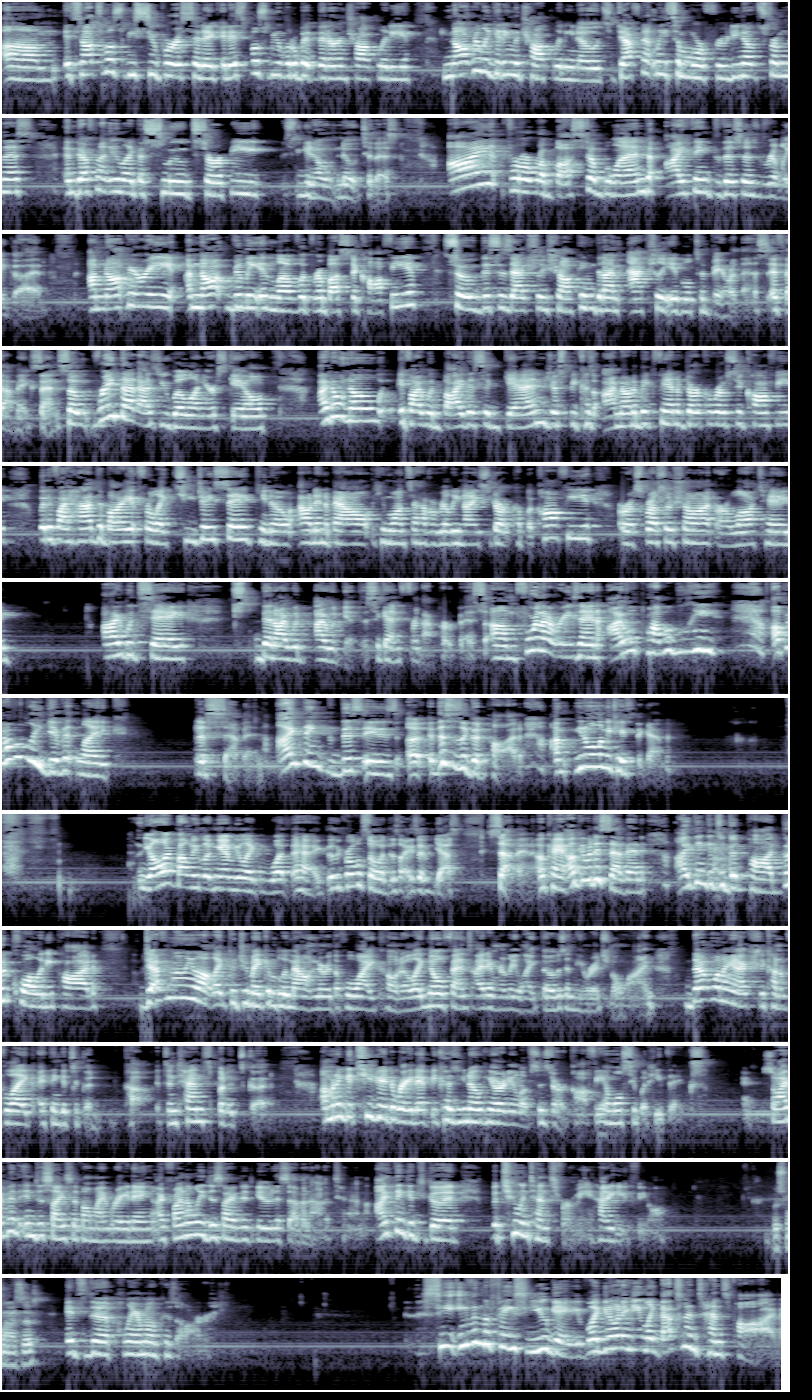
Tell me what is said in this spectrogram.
Um, it's not supposed to be super acidic. It is supposed to be a little bit bitter and chocolatey. Not really getting the chocolatey notes. Definitely some more fruity notes from this, and definitely like a smooth, syrupy, you know, note to this. I, for a Robusta blend, I think this is really good. I'm not very, I'm not really in love with Robusta coffee. So this is actually shocking that I'm actually able to bear this, if that makes sense. So rate that as you will on your scale. I don't know if I would buy this again just because I'm not a big fan of darker roasted coffee, but if I had to buy it for like TJ's sake, you know, out and about, he wants to have a really nice dark cup of coffee or espresso shot or a latte, I would say that I would I would get this again for that purpose. Um, for that reason, I will probably I'll probably give it like a seven. I think this is a, this is a good pod. Um, you know what? Let me taste it again. Y'all are probably looking at me like, what the heck? This girl is so indecisive. Yes, seven. Okay, I'll give it a seven. I think it's a good pod, good quality pod. Definitely not like the Jamaican Blue Mountain or the Hawaii Kona. Like, no offense, I didn't really like those in the original line. That one I actually kind of like. I think it's a good cup. It's intense, but it's good. I'm gonna get TJ to rate it because you know he already loves his dark coffee and we'll see what he thinks. So I've been indecisive on my rating. I finally decided to give it a 7 out of 10. I think it's good, but too intense for me. How do you feel? Which one is this? It's the Palermo Kazaar. See, even the face you gave, like, you know what I mean? Like, that's an intense pod.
